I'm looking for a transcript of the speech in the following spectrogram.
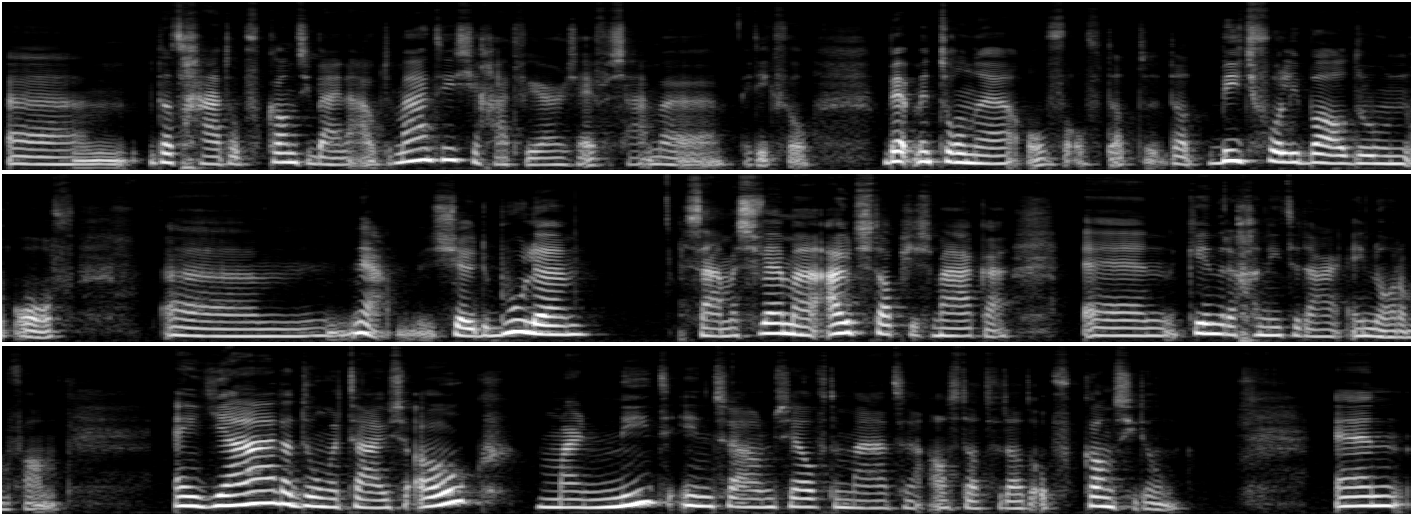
um, dat gaat op vakantie bijna automatisch. Je gaat weer eens even samen, weet ik veel, badmintonnen of, of dat, dat beachvolleybal doen of um, nou jeu de samen zwemmen, uitstapjes maken. En kinderen genieten daar enorm van. En ja, dat doen we thuis ook, maar niet in zo'nzelfde mate als dat we dat op vakantie doen. En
